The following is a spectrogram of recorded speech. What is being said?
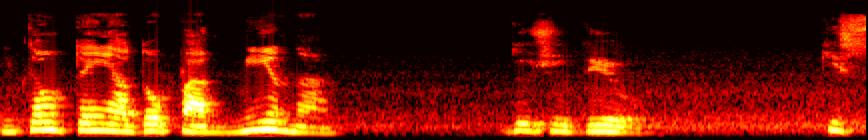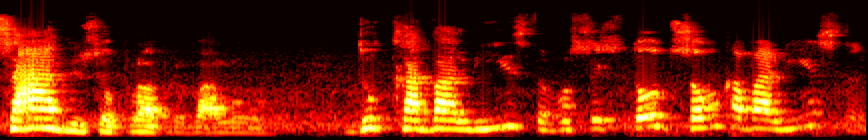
Então tem a dopamina do judeu, que sabe o seu próprio valor. Do cabalista, vocês todos são cabalistas.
